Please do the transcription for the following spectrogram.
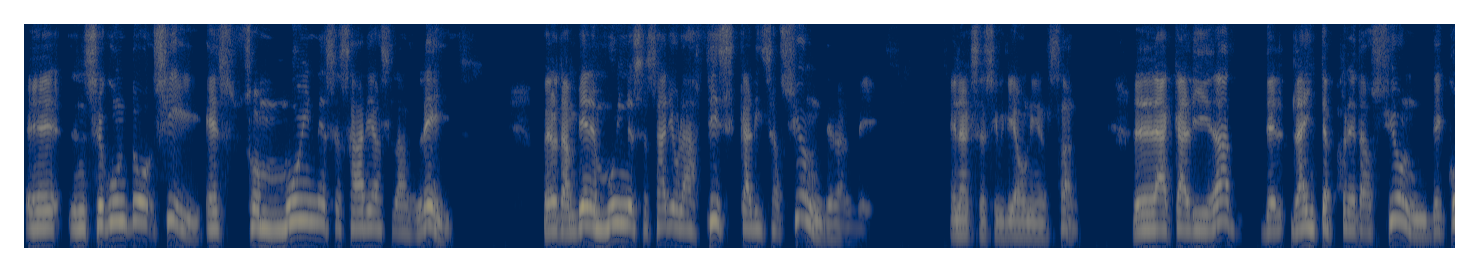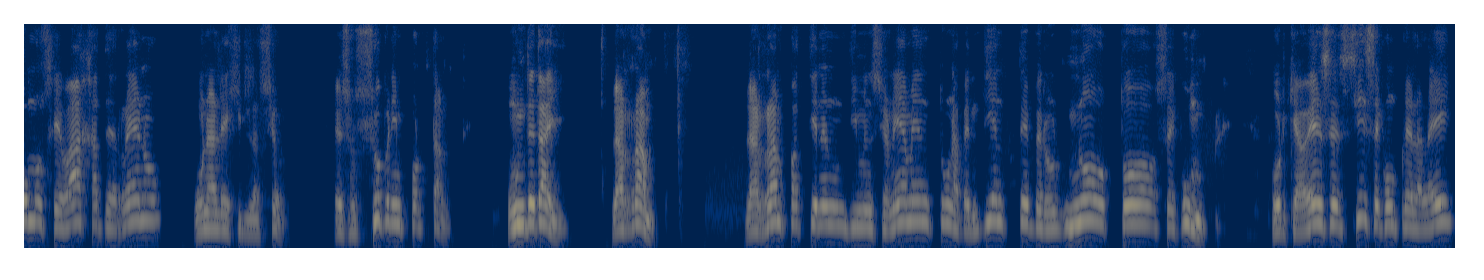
Eh, en segundo, sí, es, son muy necesarias las leyes, pero también es muy necesario la fiscalización de las leyes en accesibilidad universal. La calidad de la interpretación de cómo se baja terreno una legislación. Eso es súper importante. Un detalle, las rampas. Las rampas tienen un dimensionamiento, una pendiente, pero no todo se cumple, porque a veces sí se cumple la ley,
